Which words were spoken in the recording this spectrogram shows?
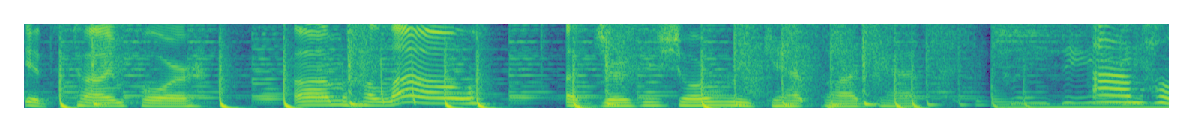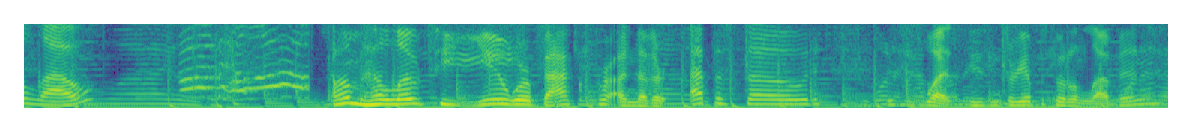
It's time for, um, hello, a Jersey Shore recap podcast. Um, hello. Um, hello to you. We're back for another episode. This is what, season three, episode 11?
